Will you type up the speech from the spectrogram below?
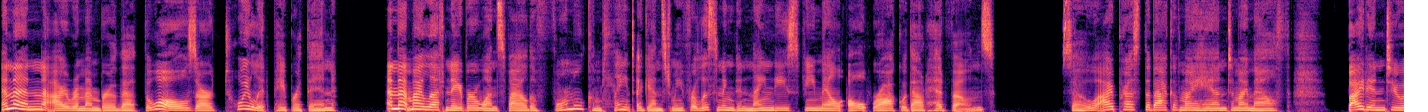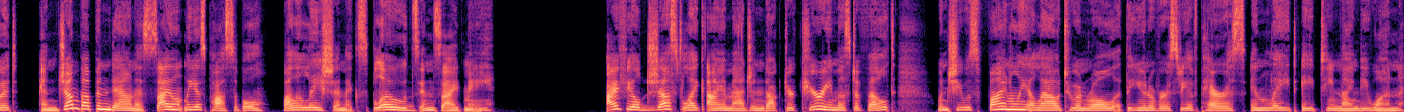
And then I remember that the walls are toilet paper thin, and that my left neighbor once filed a formal complaint against me for listening to 90s female alt rock without headphones. So I press the back of my hand to my mouth, bite into it, and jump up and down as silently as possible while elation explodes inside me. I feel just like I imagine Dr. Curie must have felt when she was finally allowed to enroll at the University of Paris in late 1891.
